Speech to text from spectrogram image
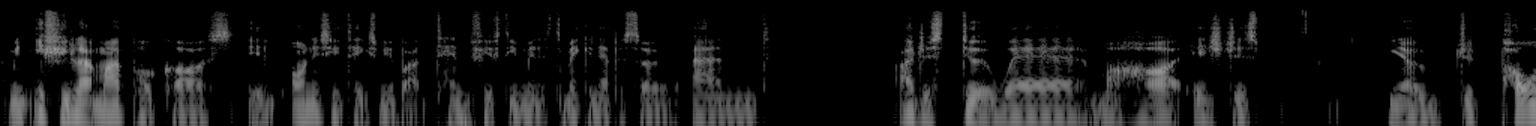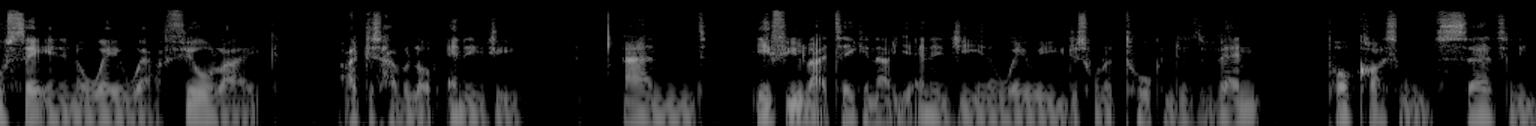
I mean, if you like my podcast, it honestly takes me about 10, 15 minutes to make an episode, and I just do it where my heart is just, you know, just pulsating in a way where I feel like I just have a lot of energy. And if you like taking out your energy in a way where you just want to talk and just vent, podcasting will certainly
